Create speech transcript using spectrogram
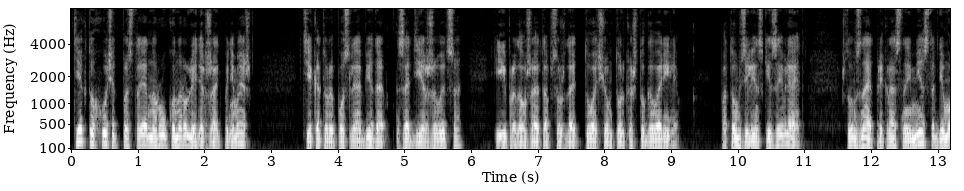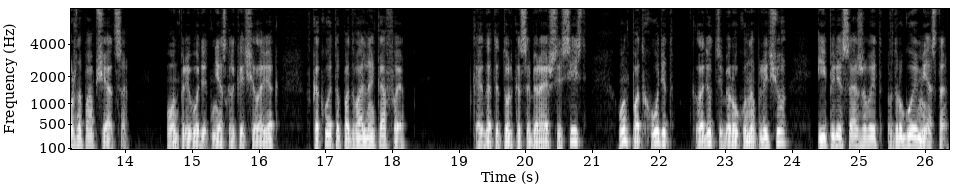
Те, кто хочет постоянно руку на руле держать, понимаешь? Те, которые после обеда задерживаются и продолжают обсуждать то, о чем только что говорили. Потом Зелинский заявляет, что он знает прекрасное место, где можно пообщаться. Он приводит несколько человек в какое-то подвальное кафе. Когда ты только собираешься сесть, он подходит, кладет тебе руку на плечо и пересаживает в другое место.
